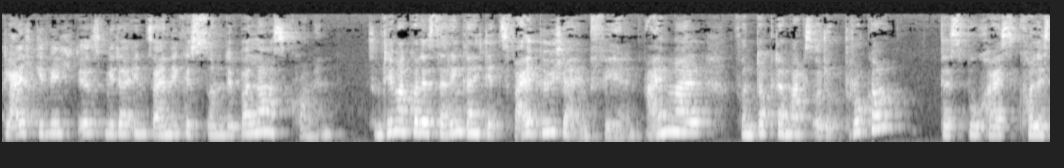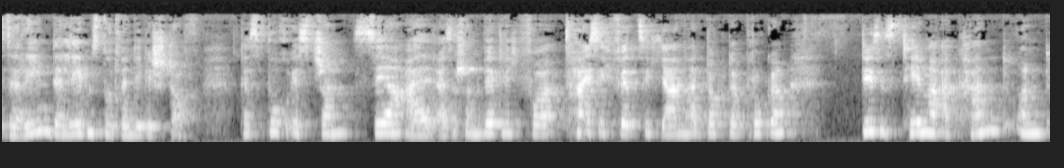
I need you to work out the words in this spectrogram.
Gleichgewicht ist, wieder in seine gesunde Balance kommen. Zum Thema Cholesterin kann ich dir zwei Bücher empfehlen. Einmal von Dr. Max Otto Brucker. Das Buch heißt Cholesterin, der lebensnotwendige Stoff. Das Buch ist schon sehr alt, also schon wirklich vor 30, 40 Jahren hat Dr. Brucker dieses Thema erkannt und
